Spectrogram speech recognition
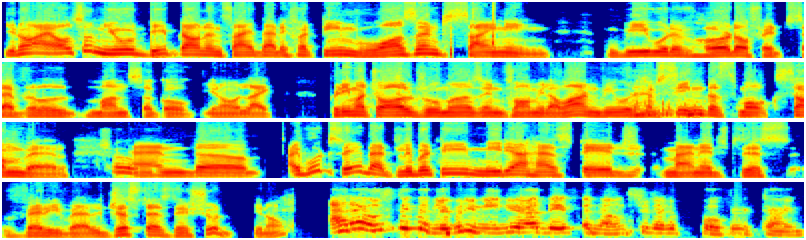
you know i also knew deep down inside that if a team wasn't signing we would have heard of it several months ago you know like pretty much all rumors in Formula One, we would have seen the smoke somewhere. True. And uh, I would say that Liberty Media has stage managed this very well, just as they should, you know. And I also think that Liberty Media, they've announced it at a perfect time.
